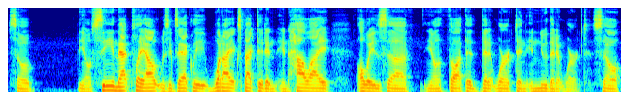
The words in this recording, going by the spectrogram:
so you know, seeing that play out was exactly what I expected and, and how I always, uh, you know, thought that, that it worked and, and knew that it worked. So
